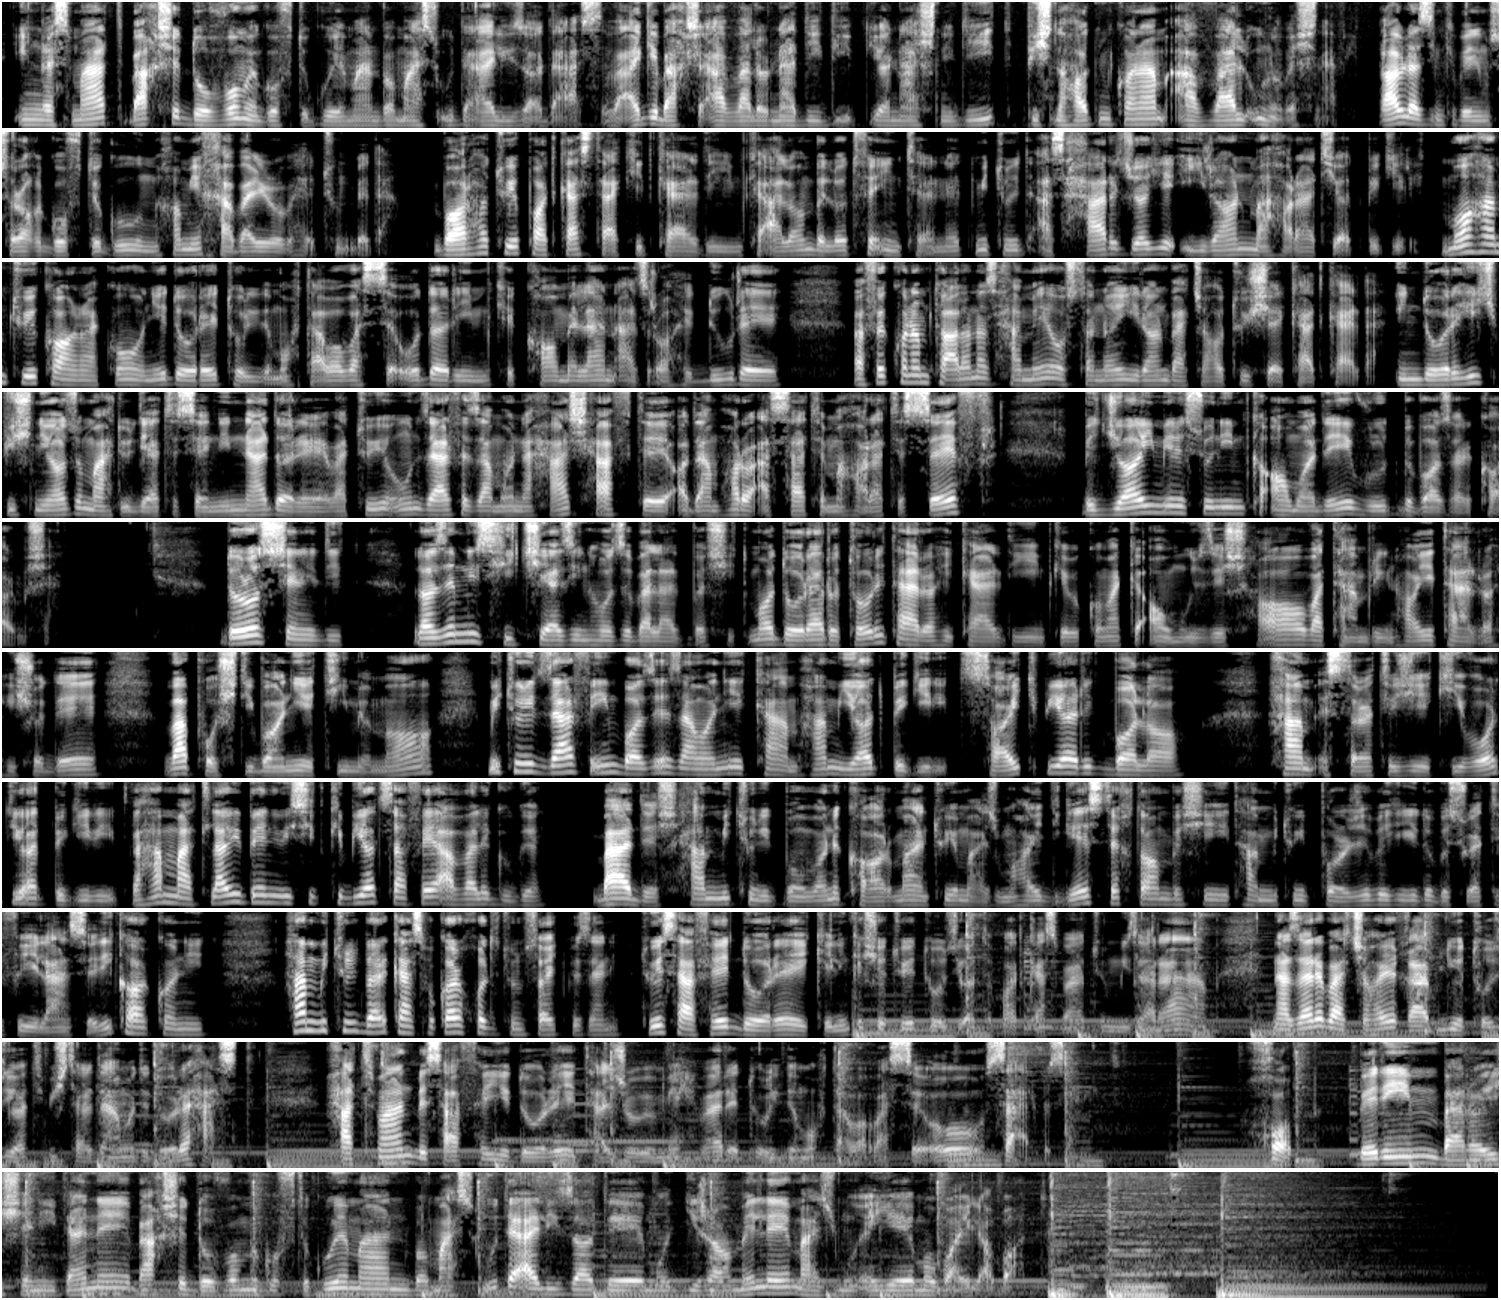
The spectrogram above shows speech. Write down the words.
این قسمت بخش دوم گفتگوی من با مسعود علیزاده است و اگه بخش اول رو ندیدید یا نشنیدید پیشنهاد می‌کنم اول اونو بشنوید. قبل از اینکه بریم سراغ گفتگو می‌خوام یه خبری رو بهتون بدم. بارها توی پادکست تاکید کردیم که الان به لطف اینترنت می‌تونید از هر جای ایران مهارت یاد بگیرید. ما هم توی کارنکن یه دوره تولید محتوا و سئو داریم که کاملا از راه دوره و فکر کنم تا الان از همه استانهای ایران بچه ها توی شرکت کردن. این دوره هیچ پیش نیاز و محدودیت سنی نداره و توی اون ظرف زمان 8 هفته آدم ها رو از سطح مهارت صفر به جایی میرسونیم که آماده ورود به بازار کار میشن. درست شنیدید. لازم نیست هیچی از این حوزه بلد باشید. ما دوره رو طوری طراحی کردیم که به کمک آموزش ها و تمرین های طراحی شده و پشتیبانی تیم ما می‌تونید ظرف این بازه زمانی کم هم یاد بگیرید. سایت بیارید بالا هم استراتژی keyword یاد بگیرید و هم مطلبی بنویسید که بیاد صفحه اول گوگل. بعدش هم می‌تونید به عنوان کارمند توی مجموعه های دیگه استخدام بشید هم می‌تونید پروژه بگیرید و به صورت freelancer ی کار کنید. هم می‌تونید برای کسب و کار خودتون سایت بزنید. توی صفحه دوره که لینکش رو توی توضیحات پادکست براتون می‌ذارم نظر بچه های قبلی و توضیحات بیشتر در مورد دوره هست. حتما به صفحه دوره تجربه محور تولید محتوا و سئو سر بزنید. خب بریم برای شنیدن بخش دوم گفتگوی من با مسعود علیزاده مدیرعامل مجموعه موبایل آباد.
